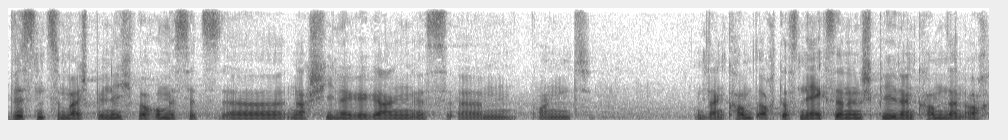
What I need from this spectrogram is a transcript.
wissen zum Beispiel nicht, warum es jetzt äh, nach China gegangen ist. Ähm, und dann kommt auch das nächste ins Spiel, dann kommen dann auch,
